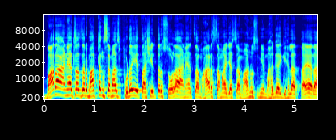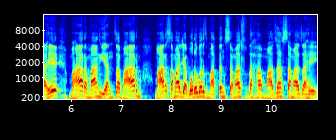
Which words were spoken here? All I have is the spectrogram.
बारा आण्याचा जर मातंग समाज पुढे येत असेल तर सोळा आण्याचा महार समाजाचा माणूस मी मागं घ्यायला तयार आहे. महार मांग यांचा महार महार समाजाबरोबरच मातंग समाजसुद्धा हा माझा समाज आहे.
